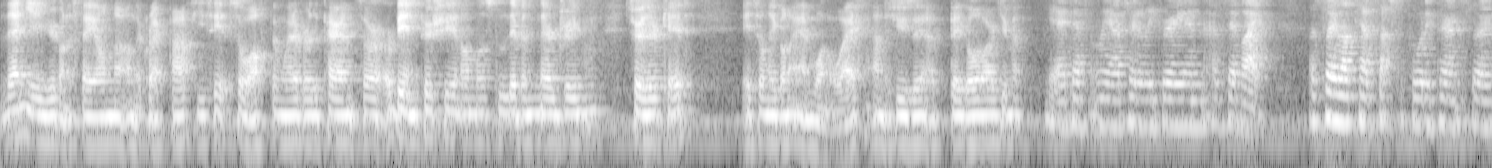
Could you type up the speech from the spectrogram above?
then you, you're going to stay on the, on the correct path. You see it so often whenever the parents are, are being pushy and almost living their dream through their kid. it's only going to end one way, and it's usually a big old argument. Yeah, definitely. I totally agree. And as I said, like, I was so lucky to have such supportive parents, though,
